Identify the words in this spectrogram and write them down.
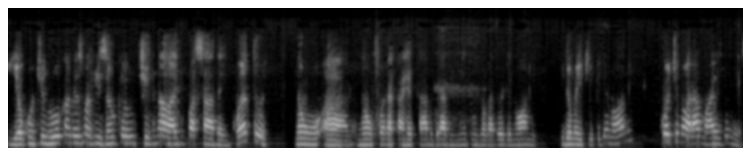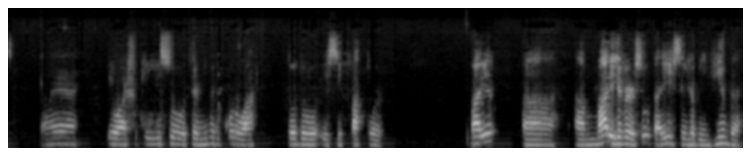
E eu continuo com a mesma visão que eu tive na live passada. Enquanto não, ah, não for acarretado gravemente um jogador de nome e de uma equipe de nome, continuará mais do mesmo. Então é, eu acho que isso termina de coroar todo esse fator. Maria, a, a Mari Reversul tá aí, seja bem-vinda.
